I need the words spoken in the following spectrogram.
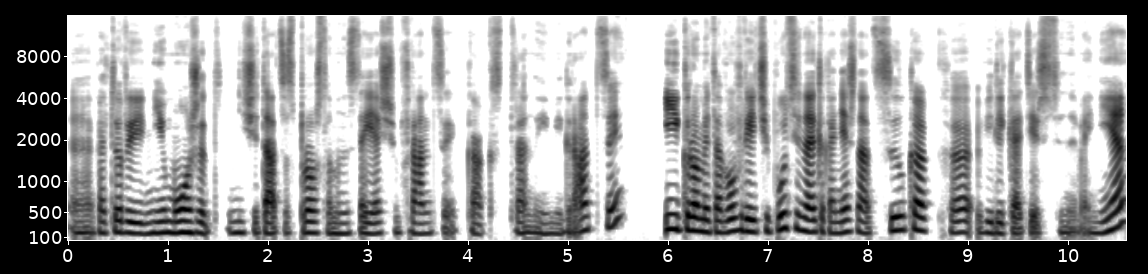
э, который не может не считаться с прошлым и настоящим Франции как страны иммиграции. И, кроме того, в речи Путина это, конечно, отсылка к Великой Отечественной войне,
